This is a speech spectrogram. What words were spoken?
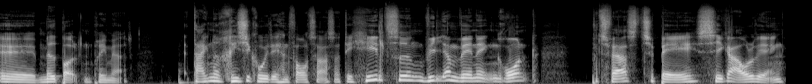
Øh, med bolden primært. Der er ikke noget risiko i det, han foretager sig. Det er hele tiden William-vendingen rundt på tværs tilbage, sikker aflevering.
